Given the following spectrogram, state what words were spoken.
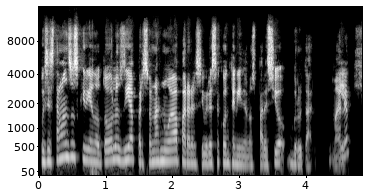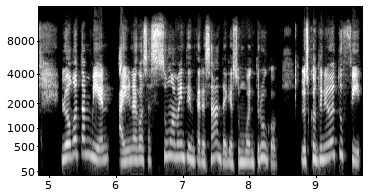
Pues estaban suscribiendo todos los días personas nuevas para recibir ese contenido. Nos pareció brutal, ¿vale? Luego también hay una cosa sumamente interesante que es un buen truco. Los contenidos de tu feed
